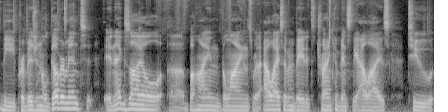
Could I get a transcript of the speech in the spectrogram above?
the provisional government in exile uh, behind the lines where the Allies have invaded to try and convince the Allies to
